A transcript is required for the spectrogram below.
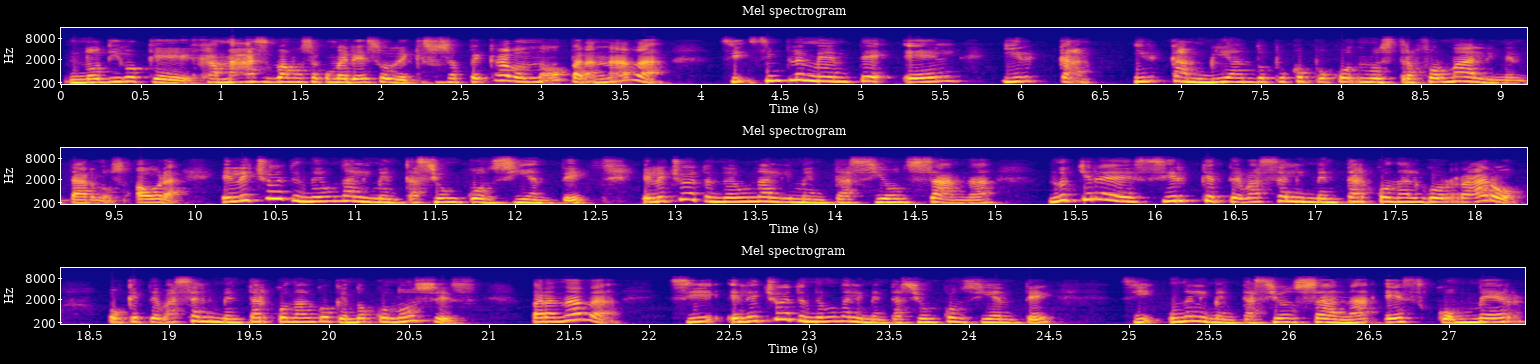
no digo que jamás vamos a comer eso de que eso sea pecado, no, para nada. Sí, simplemente el ir ir cambiando poco a poco nuestra forma de alimentarnos. Ahora, el hecho de tener una alimentación consciente, el hecho de tener una alimentación sana, no quiere decir que te vas a alimentar con algo raro o que te vas a alimentar con algo que no conoces. Para nada. ¿sí? El hecho de tener una alimentación consciente, ¿sí? una alimentación sana, es comer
